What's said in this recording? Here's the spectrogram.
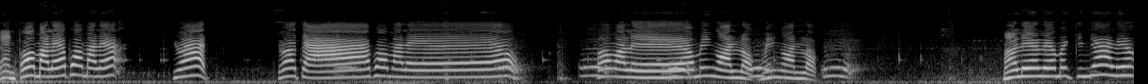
นั่นพ่อมาแล้วพ่อมาแล้วยอด ยอดจ๋าพ่อมาแล้ว พ่อมาแล้วไม่งอนหรอกไม่งอนหรอก มาเร็วเร็วมากินหญ้าเร็ว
